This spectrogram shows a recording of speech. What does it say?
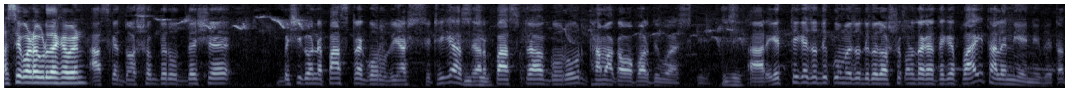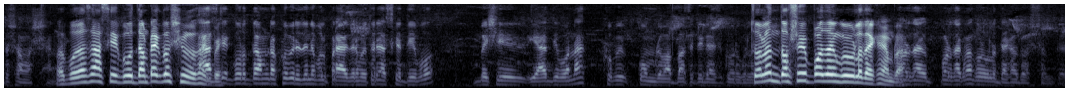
আজকে কটা করে দেখাবেন? আজকে দর্শকদের উদ্দেশ্যে বেশি করে পাঁচটা গরু দিয়ে আসছে ঠিক আছে? আর পাঁচটা গরুর ধামাকা অফার দিব আজকে। আর এর থেকে যদি কমে যদি দর্শক কোনো জায়গা থেকে পাই তাহলে নিয়ে নিবে তাতে সমস্যা নেই। বোঝা আজকে গরুর দামটা একদম সীমিত থাকবে। আজকে গরুর দামটা খুবই রিজনেবল প্রাইসের ভিতরে আজকে দিব। বেশি ইয়া দিব না খুবই কম বাজেটের গাছ গরুগুলো। চলেন দর্শকের পর্যায়ে গরুগুলো দেখাই আমরা। পর্যায়- গরুগুলো দেখা দর্শকদের।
